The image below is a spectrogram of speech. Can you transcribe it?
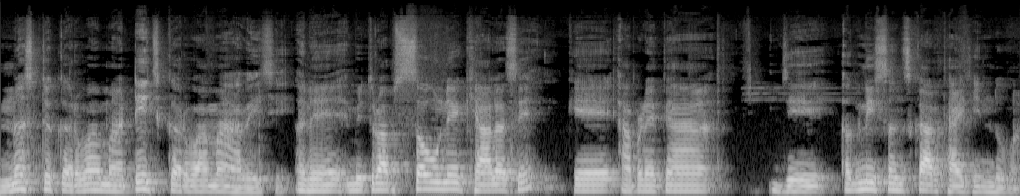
નષ્ટ કરવા માટે જ કરવામાં આવે છે. અને મિત્રો, આપ સૌને ખ્યાલ હશે કે આપણે ત્યાં જે અગ્નિ સંસ્કાર થાય છે હિન્દુમાં,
